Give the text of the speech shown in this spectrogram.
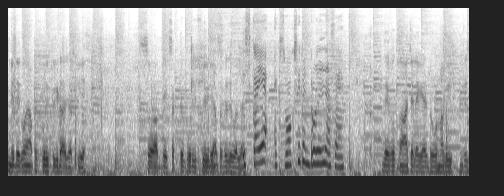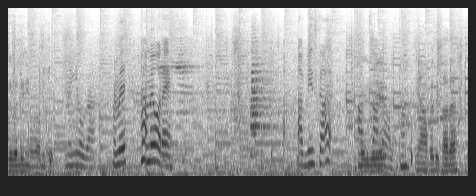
ये देखो यहाँ पे पूरी फ़ीड आ जाती है। सो so, आप देख सकते हो पूरी फ़ीड यहाँ पे विजिबल है। इसका ये एक्सबॉक्स के कंट्रोल जैसा है। देखो कहाँ चले गया ड्रोन अभी? विजिबल ही नहीं होगा। आपको नहीं होगा। हमें हमें हो रहा है। अभी इसका हाथ तो आने वाला था। यहाँ पे दिखा रहा है।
